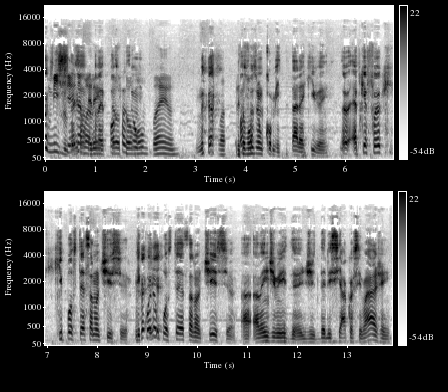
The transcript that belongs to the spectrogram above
Michê, né, mano? Ele Posso fazer tomou um- um banho. Posso tomou fazer um comentário aqui, velho? É porque foi eu que, que postei essa notícia. E quando eu postei essa notícia, a- além de me de, de deliciar com essa imagem,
